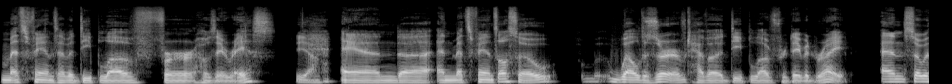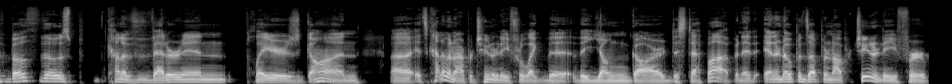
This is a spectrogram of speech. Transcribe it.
Mets fans have a deep love for Jose Reyes, Yeah. and uh, and Mets fans also, well deserved, have a deep love for David Wright. And so, with both those kind of veteran players gone, uh, it's kind of an opportunity for like the the young guard to step up, and it and it opens up an opportunity for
